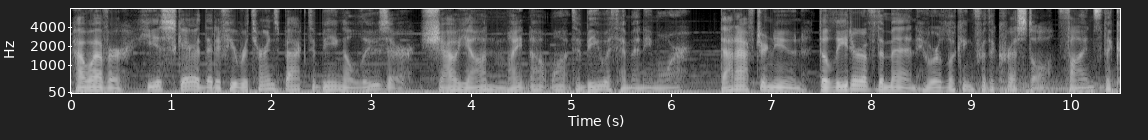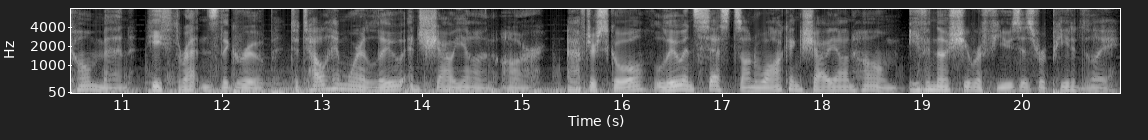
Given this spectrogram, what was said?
However, he is scared that if he returns back to being a loser, Xiaoyan might not want to be with him anymore. That afternoon, the leader of the men who are looking for the crystal finds the comb men. He threatens the group to tell him where Lu and Xiaoyan are. After school, Lu insists on walking Xiaoyan home, even though she refuses repeatedly.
